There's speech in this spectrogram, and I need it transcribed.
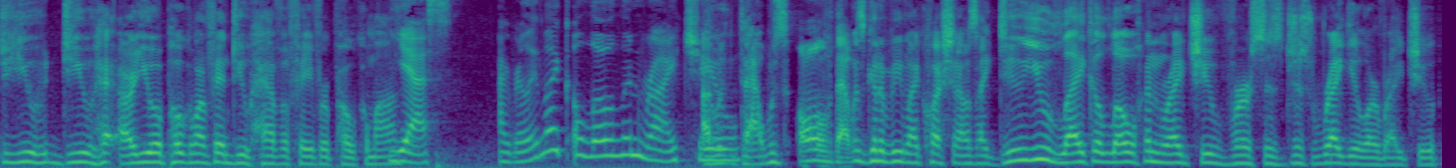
Do you do you ha- are you a Pokemon fan? Do you have a favorite Pokemon? Yes, I really like Alolan Raichu. I would, that was all. That was gonna be my question. I was like, do you like Alolan Raichu versus just regular Raichu?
